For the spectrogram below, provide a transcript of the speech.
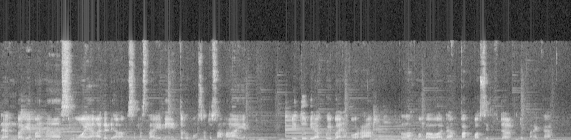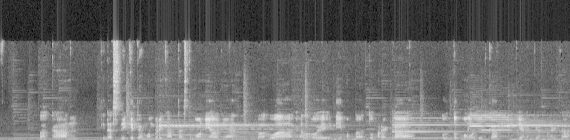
dan bagaimana semua yang ada di alam semesta ini terhubung satu sama lain, itu diakui banyak orang telah membawa dampak positif dalam hidup mereka. Bahkan, tidak sedikit yang memberikan testimonialnya bahwa LOE ini membantu mereka untuk mewujudkan impian-impian mereka,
